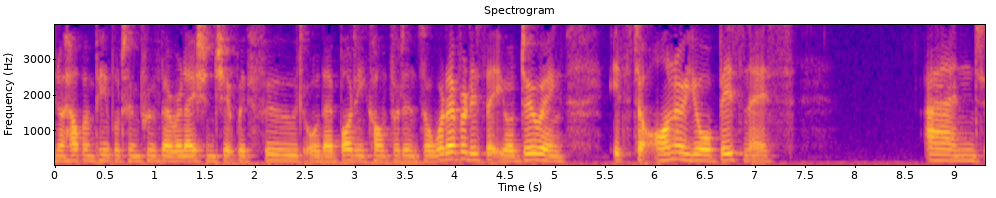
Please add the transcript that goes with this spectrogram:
you know, helping people to improve their relationship with food or their body confidence or whatever it is that you're doing, it's to honor your business and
